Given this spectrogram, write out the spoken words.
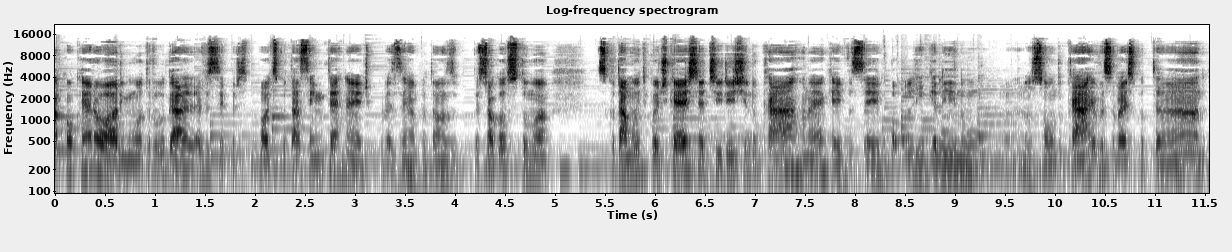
a qualquer hora em outro lugar. Você pode escutar sem internet, por exemplo. Então o pessoal costuma escutar muito podcast é dirigindo o carro, né? Que aí você liga ali no, no som do carro e você vai escutando.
